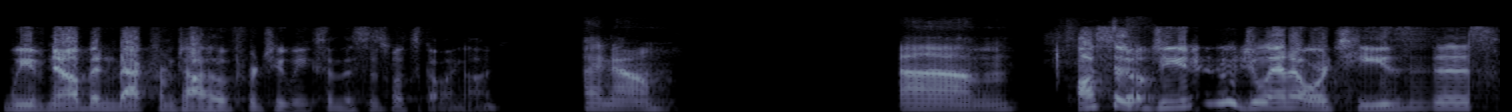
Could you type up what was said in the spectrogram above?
we've now been back from Tahoe for two weeks and this is what's going on. I know. Um, also, so, do you know who Johanna Ortiz is?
